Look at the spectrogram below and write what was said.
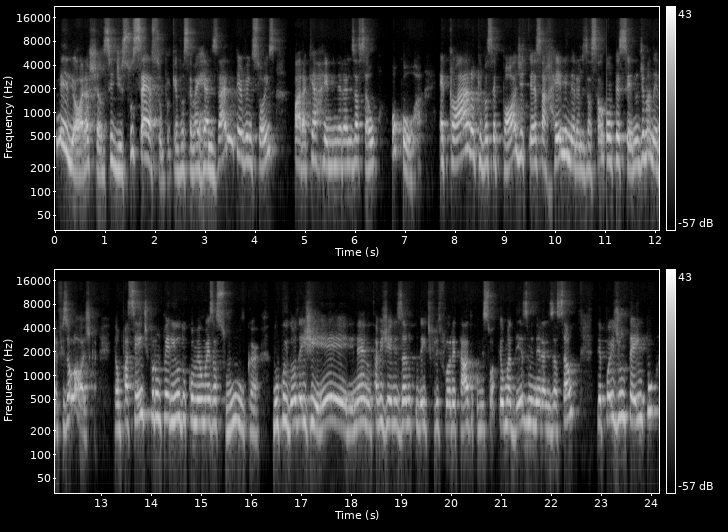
melhora a chance de sucesso, porque você vai realizar intervenções para que a remineralização ocorra. É claro que você pode ter essa remineralização acontecendo de maneira fisiológica. Então, o paciente, por um período, comeu mais açúcar, não cuidou da higiene, né? não estava higienizando com dente fluoretado, começou a ter uma desmineralização. Depois de um tempo,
